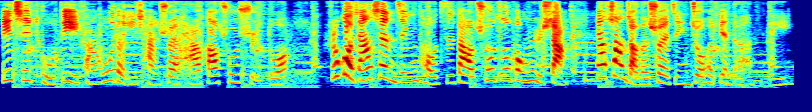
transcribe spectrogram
比起土地、房屋的遗产税还要高出许多。如果将现金投资到出租公寓上，要上缴的税金就会变得很低。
